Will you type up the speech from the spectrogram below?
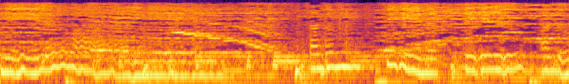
නීලවාහිනී. සඳුන් සිහින සිහිල් අඳුන්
